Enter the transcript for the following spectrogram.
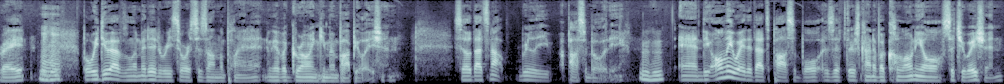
right? But we do have limited resources on the planet and we have a growing human population. So that's not really a possibility. And the only way that that's possible is if there's kind of a colonial situation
